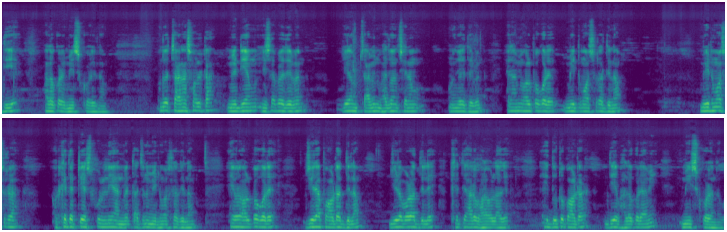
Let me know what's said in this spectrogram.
দিয়ে ভালো করে মিক্স করে দিলাম বন্ধু চানা সলটা মিডিয়াম হিসাবে দেবেন, যেরকম চাউমিন ভাজবেন সেরকম অনুযায়ী দেবেন। এর আমি অল্প করে মিট মশলা দিলাম। মিট মশলা খেতে টেস্টফুল নিয়ে আনবে তার জন্য মিট মশলা দিলাম। এবার অল্প করে জিরা পাউডার দিলাম। জিরা পাউডার দিলে খেতে আরও ভালো লাগে। এই দুটো পাউডার দিয়ে ভালো করে আমি মিক্স করে নেব।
